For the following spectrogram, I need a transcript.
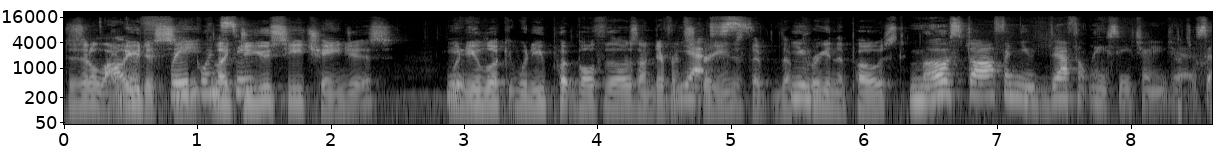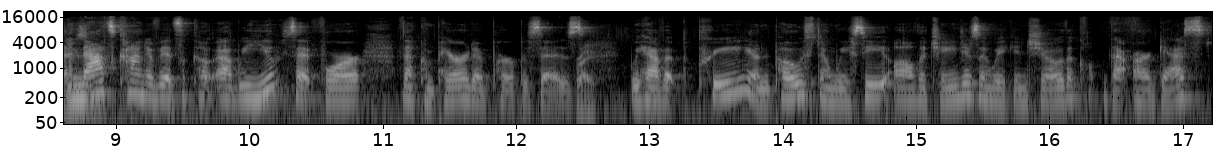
does it allow you to see? Like, do you see changes when you look when you put both of those on different Yes. screens, the, the You- pre and the post? Most often, you definitely see changes, crazy. and that's kind of it's. Uh, we use it for the comparative purposes. Right. We have it pre and post, and we see all the changes, and we can show the that our guest,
